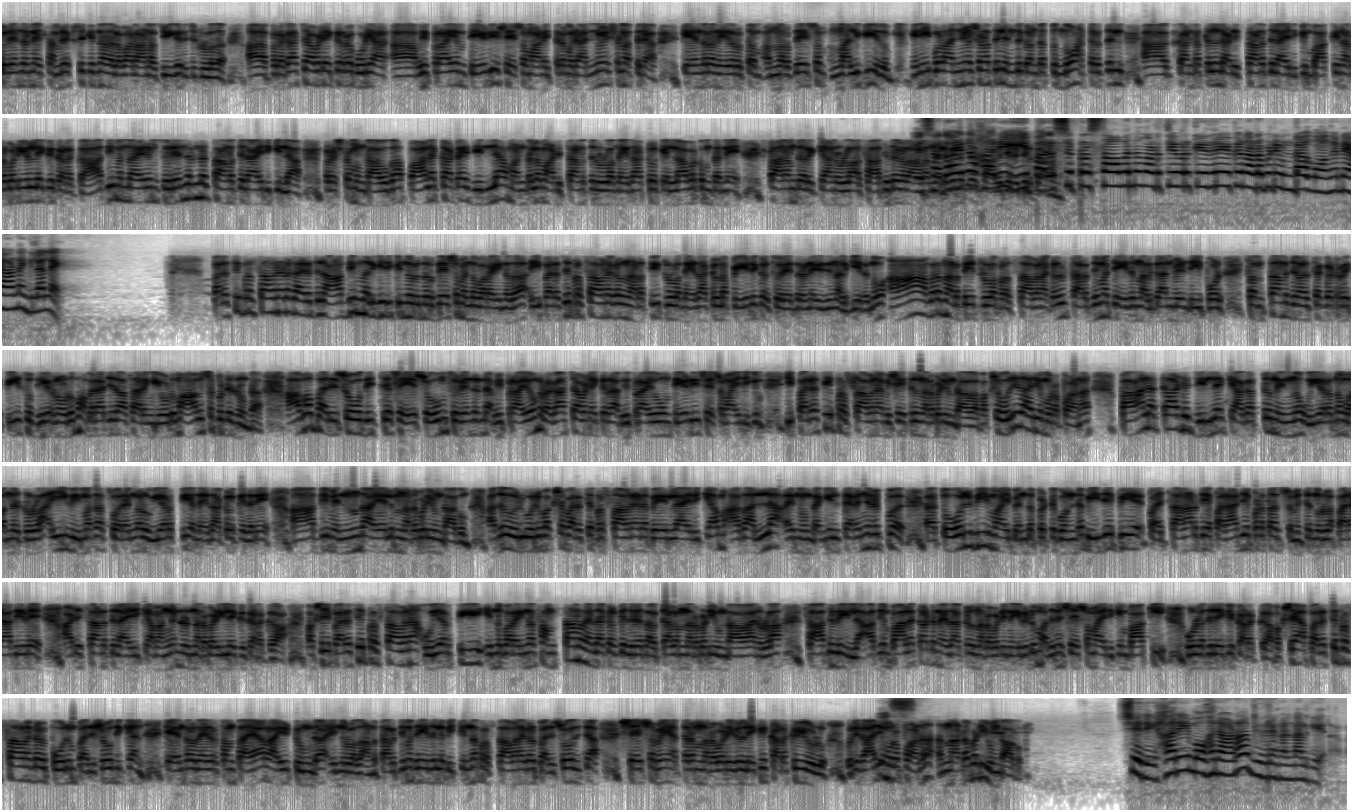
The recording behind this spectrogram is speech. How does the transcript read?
സുരേന്ദ്രനെ സംരക്ഷിക്കുന്ന നിലപാടാണ് സ്വീകരിച്ചിട്ടുള്ളത്. പ്രകാശ് ജാവ്ഡേക്കറുടെ കൂടി അഭിപ്രായം തേടിയ ശേഷമാണ് ഇത്തരം ഒരു അന്വേഷണത്തിന് കേന്ദ്ര നേതൃത്വം നിർദ്ദേശം നൽകിയതും. ഇനിയിപ്പോൾ അന്വേഷണത്തിൽ എന്ത് കണ്ടെത്തുന്നു അത്തരത്തിൽ കണ്ടെത്തലിന്റെ അടിസ്ഥാനത്തിലായിരിക്കും ബാക്കി നടപടികളിലേക്ക് കടക്കുക. ആദ്യം എന്തായാലും സുരേന്ദ്രന്റെ സ്ഥാനത്തിലായിരിക്കില്ല പ്രശ്നമുണ്ടാവുക. പാലക്കാട്ടെ ജില്ലാ മണ്ഡലം അടിസ്ഥാനത്തിലുള്ള നേതാക്കൾക്ക് എല്ലാവർക്കും തന്നെ സ്ഥാനം തെറിക്കാനുള്ള സാധ്യതകളാണ് അതായത് ഹരി ഈ പരസ്യ പ്രസ്താവന നടത്തിയവർക്കെതിരെയൊക്കെ നടപടി ഉണ്ടാകും. അങ്ങനെയാണെങ്കിൽ അല്ലേ? പരസ്യ പ്രസ്താവനയുടെ കാര്യത്തിൽ ആദ്യം നൽകിയിരിക്കുന്ന ഒരു നിർദ്ദേശം എന്ന് പറയുന്നത് ഈ പരസ്യ പ്രസ്താവനകൾ നടത്തിയിട്ടുള്ള നേതാക്കളുടെ പേരുകൾ സുരേന്ദ്രൻ എഴുതി നൽകിയിരുന്നു. ആ അവർ നടത്തിയിട്ടുള്ള പ്രസ്താവനകൾ തർജമ ചെയ്ത് നൽകാൻ വേണ്ടി ഇപ്പോൾ സംസ്ഥാന ജനറൽ സെക്രട്ടറി പി സുധീറിനോടും അപരാജിത സാരംഗിയോടും ആവശ്യപ്പെട്ടിട്ടുണ്ട്. അവ പരിശോധിച്ച ശേഷവും സുരേന്ദ്രന്റെ അഭിപ്രായവും പ്രകാശ് ജാവ്ഡേക്കറുടെ അഭിപ്രായവും തേടിയ ശേഷമായിരിക്കും ഈ പരസ്യ പ്രസ്താവന വിഷയത്തിൽ നടപടി ഉണ്ടാവുക. പക്ഷെ ഒരു കാര്യം ഉറപ്പാണ് പാലക്കാട് ജില്ലയ്ക്കകത്ത് നിന്ന് ഉയർന്നു വന്നിട്ടുള്ള ഈ വിമത സ്വരങ്ങൾ ഉയർത്തിയ നേതാക്കൾക്കെതിരെ ആദ്യം എന്തായാലും നടപടി ഉണ്ടാകും. അത് ഒരു ഒരുപക്ഷെ പരസ്യ പ്രസ്താവനയുടെ പേരിലായിരിക്കാം. അതല്ല എന്നുണ്ടെങ്കിൽ തെരഞ്ഞെടുപ്പ് തോൽവിയുമായി ബന്ധപ്പെട്ടുകൊണ്ട് ബി ജെ പിയെ സ്ഥാനാർത്ഥിയെ പരാജയപ്പെടുത്താൻ ശ്രമിച്ചെന്നുള്ള പരാതിയുടെ അടിസ്ഥാനത്തിലായിരിക്കാം അങ്ങനെ ഒരു നടപടിയിലേക്ക് കടക്കുക. പക്ഷേ ഈ പരസ്യ പ്രസ്താവന ഉയർത്തി എന്ന് പറയുന്ന സംസ്ഥാന നേതാക്കൾക്കെതിരെ തൽക്കാലം നടപടി ഉണ്ടാവാനുള്ള സാധ്യതയില്ല. ആദ്യം പാലക്കാട് നേതാക്കൾ നടപടി നേരിടും. അതിനുശേഷമായിരിക്കും ബാക്കി ഉള്ളതിലേക്ക് കടക്കുക. പക്ഷേ ആ പരസ്യ പ്രസ്താവനകൾ പോലും പരിശോധിക്കാൻ കേന്ദ്ര നേതൃത്വം തയ്യാറായിട്ടുണ്ട് എന്നുള്ളതാണ്. തർജമ ചെയ്ത് ലഭിക്കുന്ന പ്രസ്താവനകൾ പരിശോധിച്ച ശേഷമേ അത്തരം നടപടികളിലേക്ക് കടക്കുകയുള്ളൂ ഒരു കാര്യം. ഉറപ്പാണ് നടപടി ഉണ്ടാകും. ശരി ഹരി മോഹനാണ് വിവരങ്ങൾ നൽകിയത്.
